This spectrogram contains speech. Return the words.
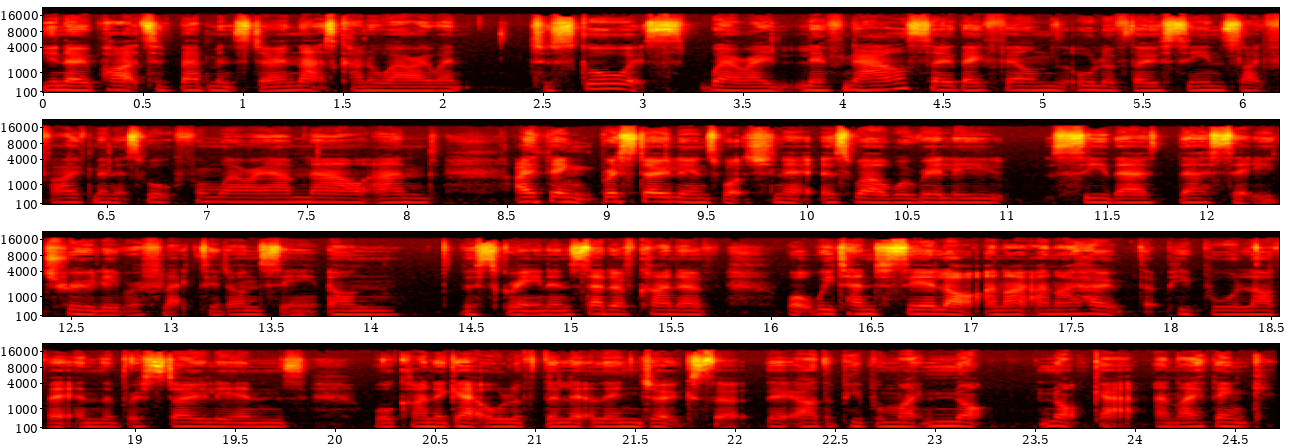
you know parts of Bedminster, and that's kind of where I went to school. It's where I live now, so they filmed all of those scenes like five minutes walk from where I am now, and I think Bristolians watching it as well will really see their their city truly reflected on scene on the screen instead of kind of what we tend to see a lot. And I and I hope that people will love it and the Bristolians will kind of get all of the little in jokes that the other people might not not get. And I think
